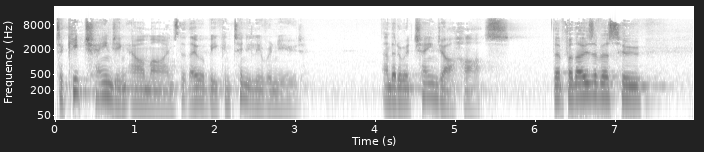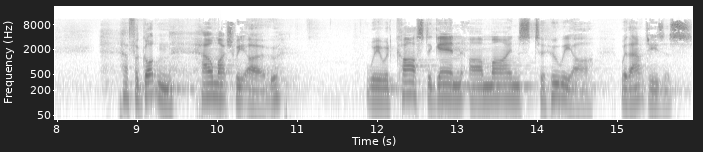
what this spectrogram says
to keep changing our minds, that they would be continually renewed, and that it would change our hearts that for those of us who have forgotten how much we owe, we would cast again our minds to who we are without Jesus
